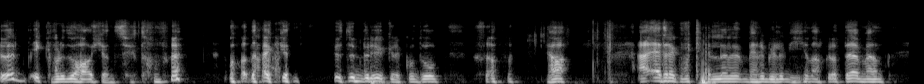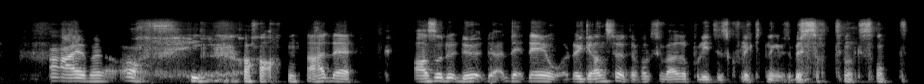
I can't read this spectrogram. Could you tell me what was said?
eller ikke fordi du har kjønnssykdommer. Og det er ikke hvis du bruker et kondom. Så, ja. Jeg, trenger ikke fortelle mer i biologien akkurat det, men Nei, men å, fy faen. Nei, det Altså, du, du, det, det er jo det er grenser til faktisk å være politisk flyktning hvis du blir satt til noe sånt.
